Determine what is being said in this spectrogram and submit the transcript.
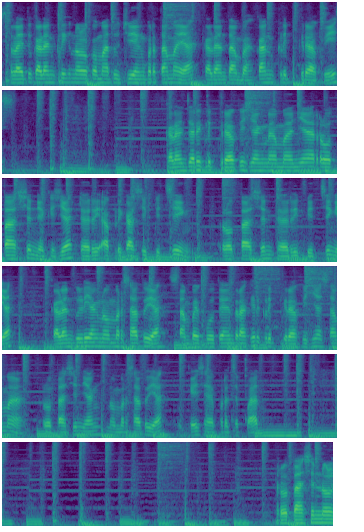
setelah itu kalian klik 0,7 yang pertama ya. Kalian tambahkan klip grafis. Kalian cari klip grafis yang namanya rotation ya guys ya. Dari aplikasi Bitching rotation dari Bitching ya kalian pilih yang nomor satu ya. Sampai foto yang terakhir klip grafisnya sama. Rotation yang nomor satu ya. Oke saya percepat. Rotation 01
